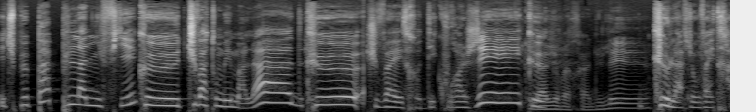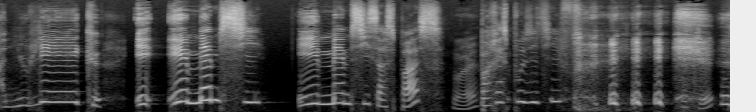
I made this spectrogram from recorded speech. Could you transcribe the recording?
et tu peux pas planifier que tu vas tomber malade, que tu vas être découragé, Que que l'avion va être annulé. que l'avion va être annulé, que et, et même si et même si ça se passe, Ouais, bah reste positif. ok.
